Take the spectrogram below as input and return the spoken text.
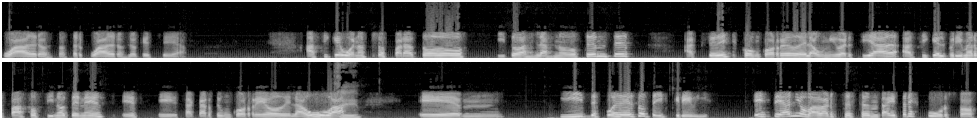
cuadros, hacer cuadros, lo que sea. Así que bueno, esto es para todos y todas las no docentes. Accedes con correo de la universidad, así que el primer paso, si no tenés, es eh, sacarte un correo de la UBA. Eh, y después de eso te inscribís. Este año va a haber 63 cursos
